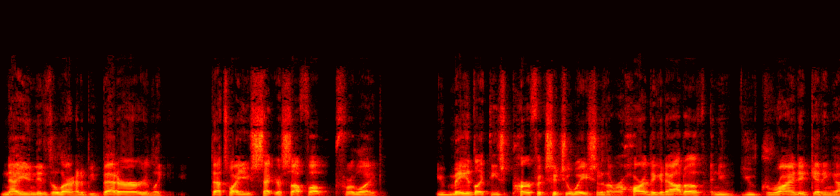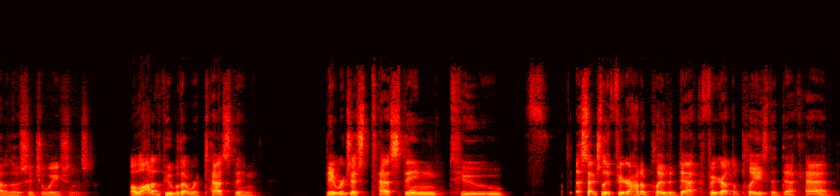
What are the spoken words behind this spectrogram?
Now you needed to learn how to be better, or like, that's why you set yourself up for like, you made like these perfect situations that were hard to get out of, and you you grinded getting out of those situations. A lot of the people that were testing, they were just testing to essentially figure out how to play the deck, figure out the plays the deck had.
